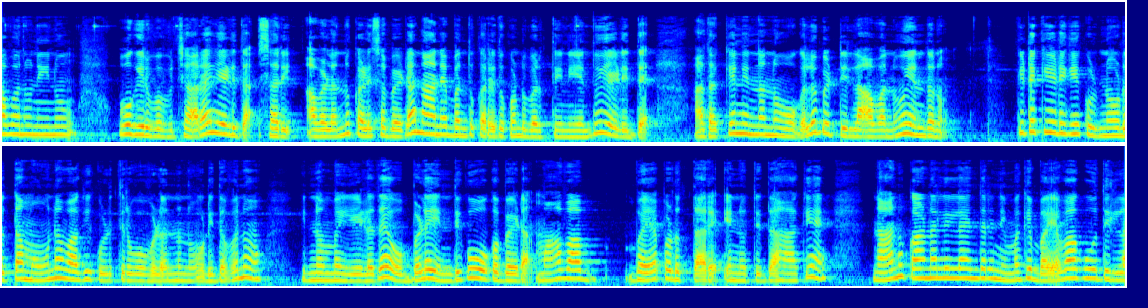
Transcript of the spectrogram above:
ಅವನು ನೀನು ಹೋಗಿರುವ ವಿಚಾರ ಹೇಳಿದ. ಸರಿ, ಅವಳನ್ನು ಕಳಿಸಬೇಡ, ನಾನೇ ಬಂದು ಕರೆದುಕೊಂಡು ಬರ್ತೀನಿ ಎಂದು ಹೇಳಿದ್ದೆ. ಅದಕ್ಕೆ ನಿನ್ನನ್ನು ಹೋಗಲು ಬಿಟ್ಟಿಲ್ಲ ಅವನು, ಎಂದನು. ಕಿಟಕಿಯಡಿಗೆ ನೋಡುತ್ತಾ ಮೌನವಾಗಿ ಕುಳಿತಿರುವವಳನ್ನು ನೋಡಿದವನು, ಇನ್ನೊಮ್ಮೆ ಹೇಳದೆ ಒಬ್ಬಳೇ ಎಂದಿಗೂ ಹೋಗಬೇಡ, ಮಾವ ಭಯಪಡುತ್ತಾರೆ, ಎನ್ನುತ್ತಿದ್ದ ಹಾಗೆ, ನಾನು ಕಾಣಲಿಲ್ಲ ಎಂದರೆ ನಿಮಗೆ ಭಯವಾಗುವುದಿಲ್ಲ,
